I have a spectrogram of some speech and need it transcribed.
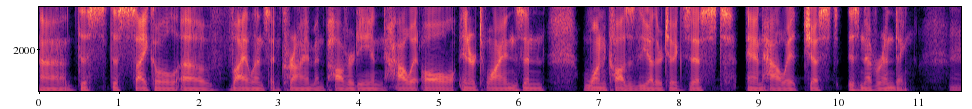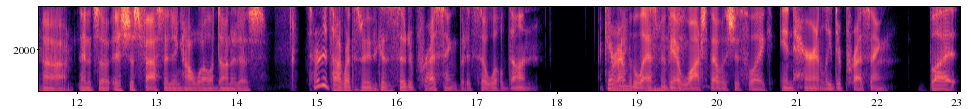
uh, this this cycle of violence and crime and poverty and how it all intertwines and one causes the other to exist and how it just is never ending. Mm. Uh, and it's a it's just fascinating how well done it is. It's hard to talk about this movie because it's so depressing, but it's so well done. I can't Right. remember the last movie I watched that was just like inherently depressing, but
